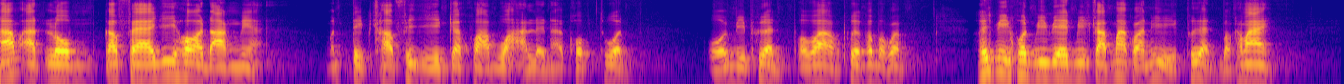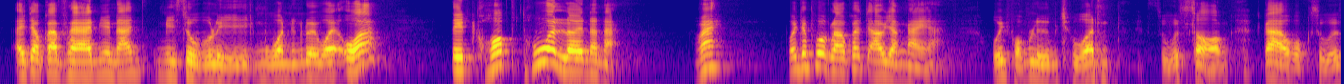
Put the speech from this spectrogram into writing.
น้ำอัดลมกาแฟยี่ห้อดังเนี่ย มันติดคาเฟอีนกับความหวานเลยนะ ครบถ้วน โอ้ยมีเพื่อน เพราะว่าเพื่อนเขาบอกว่า เฮ้ย มีคนมีเวรมีกรรมมากกว่านี้อีกเพื่อน บอกทำไม ไอ้เจ้ากาแฟนี่นะ มีสูบบุหรี่อีกมวลหนึ่งด้วยเว้ยโอ้ ติดครบถ้วนเลยนั่นน่ะไหมเพราะฉะนั้นพวกเราก็จะเอาอยัางไงอะ อุ้ยผมลืมชวน 0 2 9 6 0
